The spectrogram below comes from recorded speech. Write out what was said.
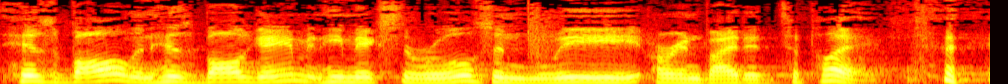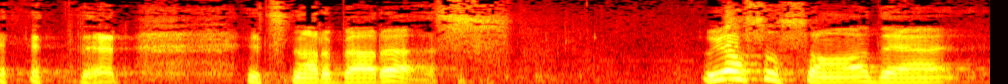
his ball and his ball game, and he makes the rules, and we are invited to play. that it's not about us. We also saw that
